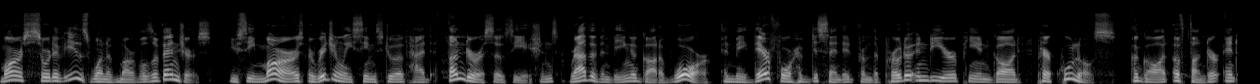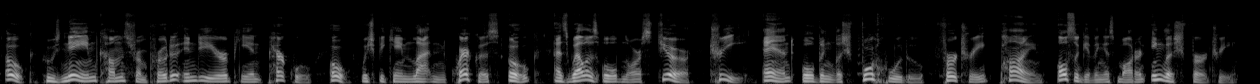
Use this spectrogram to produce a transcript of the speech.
Mars sort of is one of Marvel's Avengers. You see Mars originally seems to have had thunder associations rather than being a god of war, and may therefore have descended from the Proto-Indo-European god Perkunos, a god of thunder and oak, whose name comes from Proto-Indo-European perku, oak, which became Latin quercus, oak, as well as Old Norse fjör, tree, and Old English furhwudu, fir tree, pine, also giving us modern English fir tree.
